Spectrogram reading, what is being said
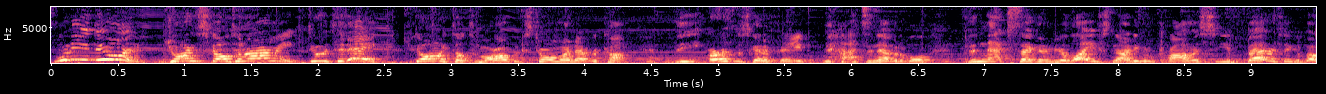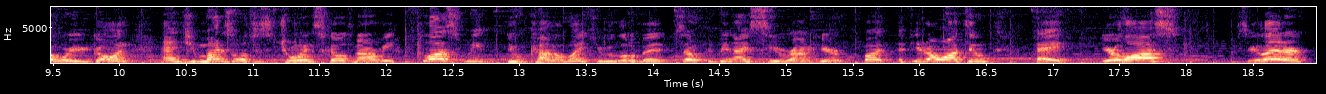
What are you doing? Join the Skeleton Army! Do it today! Don't wait till tomorrow because tomorrow might never come. The Earth is gonna fade, that's inevitable. The next second of your life's not even promised, so you better think about where you're going, and you might as well just join the Skeleton Army. Plus, we do kinda like you a little bit, so it'd be nice to see you around here. But if you don't want to, hey, your loss. See you later.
